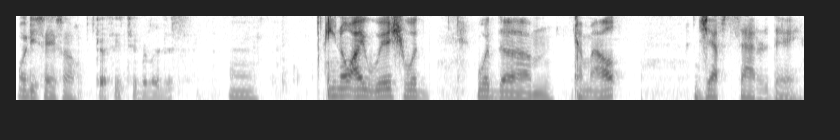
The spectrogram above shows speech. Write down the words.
Why do you say so? because he's too religious. You know, I wish would would um, come out Jeff Saturday.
